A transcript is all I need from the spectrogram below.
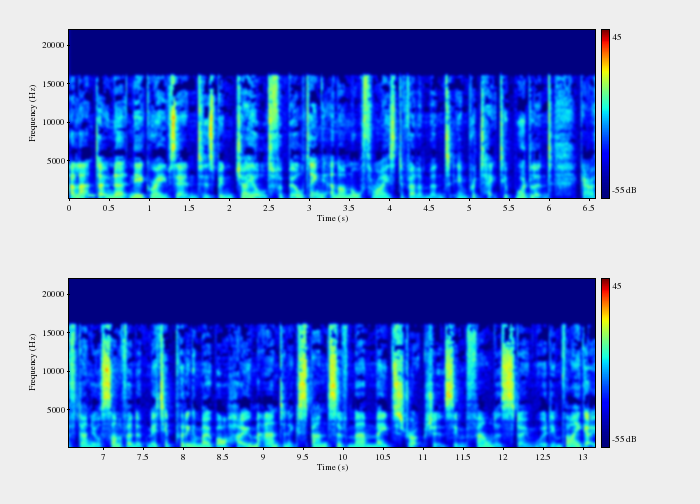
A landowner near Gravesend has been jailed for building an unauthorised development in protected woodland. Gareth Daniel Sullivan admitted putting a mobile home and an expanse of man made structures in Fowler's Stonewood in Vigo.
